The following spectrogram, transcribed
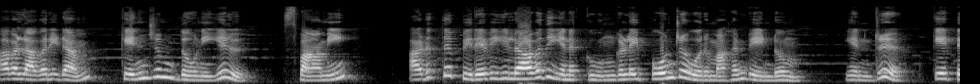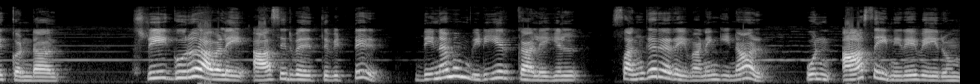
அவள் அவரிடம் கெஞ்சும் தோணியில் சுவாமி அடுத்த பிறவியிலாவது எனக்கு உங்களைப் போன்ற ஒரு மகன் வேண்டும் என்று கேட்டுக்கொண்டாள். ஸ்ரீகுரு அவளை ஆசிர்வதித்துவிட்டு தினமும் விடியற்காலையில் சங்கரரை வணங்கினால் உன் ஆசை நிறைவேறும்.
